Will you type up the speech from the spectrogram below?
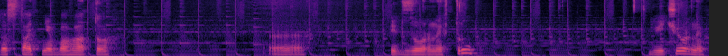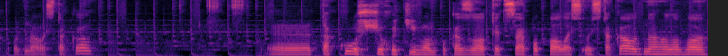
Достатньо багато е, підзорних труб. Дві чорних, одна ось така. Е, також, що хотів вам показати, це попалась ось така одна голова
